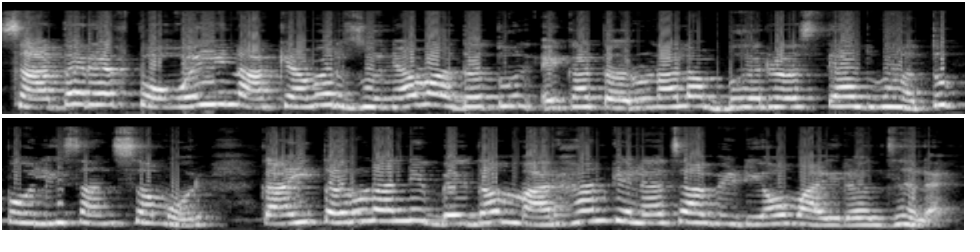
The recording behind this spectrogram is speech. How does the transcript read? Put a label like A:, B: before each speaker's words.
A: साताऱ्यात पोवई नाक्यावर जुन्या वादातून एका तरुणाला भर रस्त्यात वाहतूक पोलिसांसमोर काही तरुणांनी बेदम मारहाण केल्याचा व्हिडिओ व्हायरल झालाय.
